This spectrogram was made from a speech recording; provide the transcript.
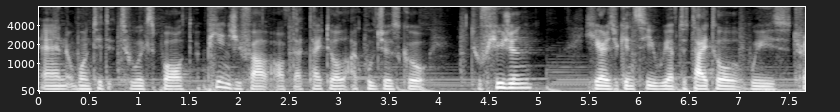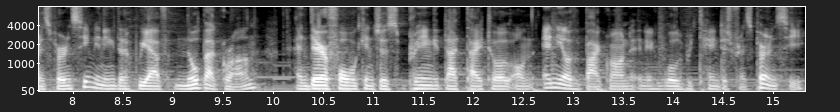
and wanted to export a PNG file of that title, I could just go to Fusion. Here as you can see we have the title with transparency, meaning that we have no background and therefore we can just bring that title on any other background and it will retain this transparency.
